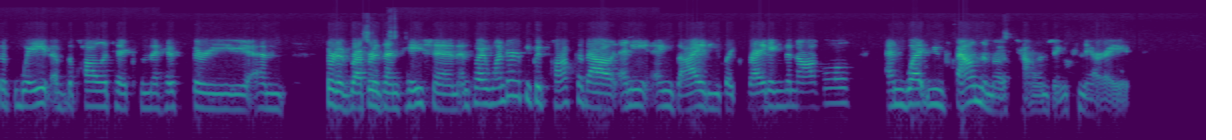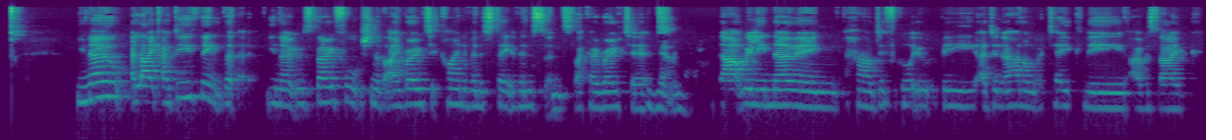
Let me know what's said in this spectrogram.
The weight of the politics and the history and sort of representation. And so I wonder if you could talk about any anxieties like writing the novel and what you found the most challenging to narrate. You know, like I do think that, you know, it was very fortunate that I wrote it kind of in a state of innocence. Like I wrote it yeah. without really knowing how difficult it would be. I didn't know how long it would take me. I was like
